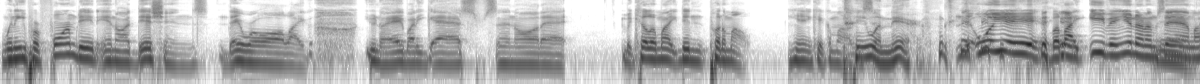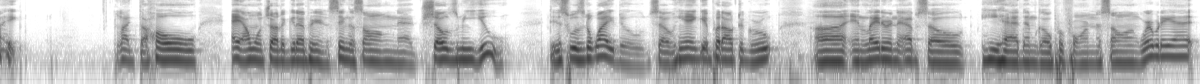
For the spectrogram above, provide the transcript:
when he performed it in auditions, they were all like, you know, everybody gasps and all that. But Killer Mike didn't put him out. He didn't kick him out. He said- wasn't there. well, yeah, yeah, but like even you know what I'm saying, like, like the whole, hey, I want y'all to get up here and sing a song that shows me you. This was the white dude, so he ain't get put out the group. Uh, and later in the episode, he had them go perform the song. Where were they at?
